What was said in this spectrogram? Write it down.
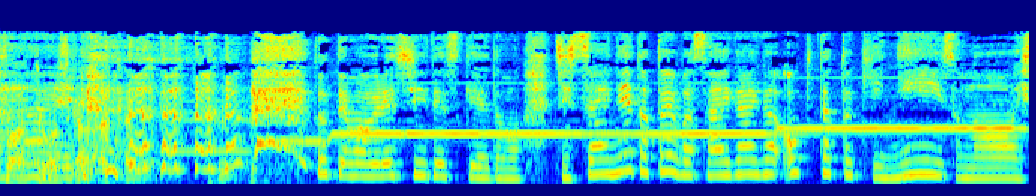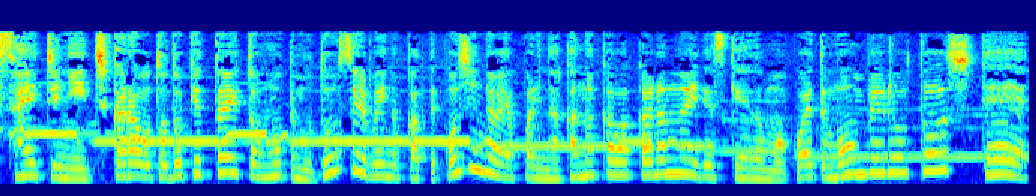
加わってますから、はいとても嬉しいですけれども実際ね例えば災害が起きた時にその被災地に力を届けたいと思ってもどうすればいいのかって個人ではやっぱりなかなかわからないですけれどもこうやってモンベルを通して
